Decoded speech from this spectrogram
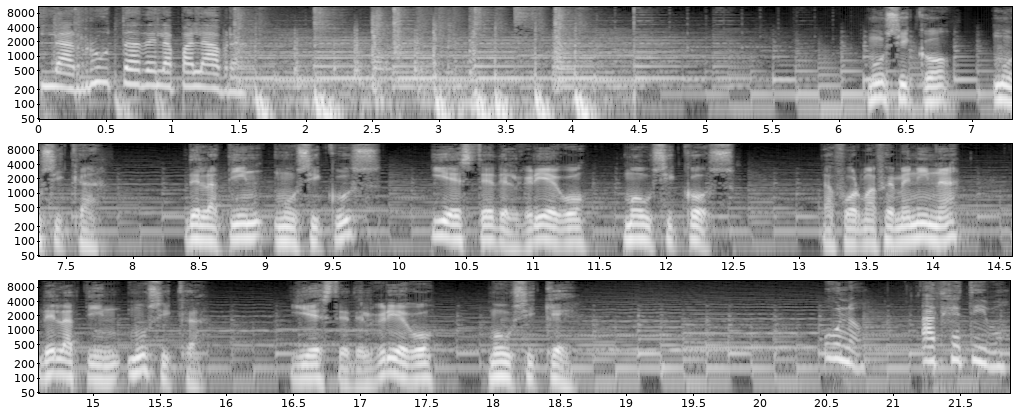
La ruta de la palabra. Músico, música del latín musicus y este del griego mousikos, la forma femenina del latín música y este del griego mousike. 1. Adjetivo.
